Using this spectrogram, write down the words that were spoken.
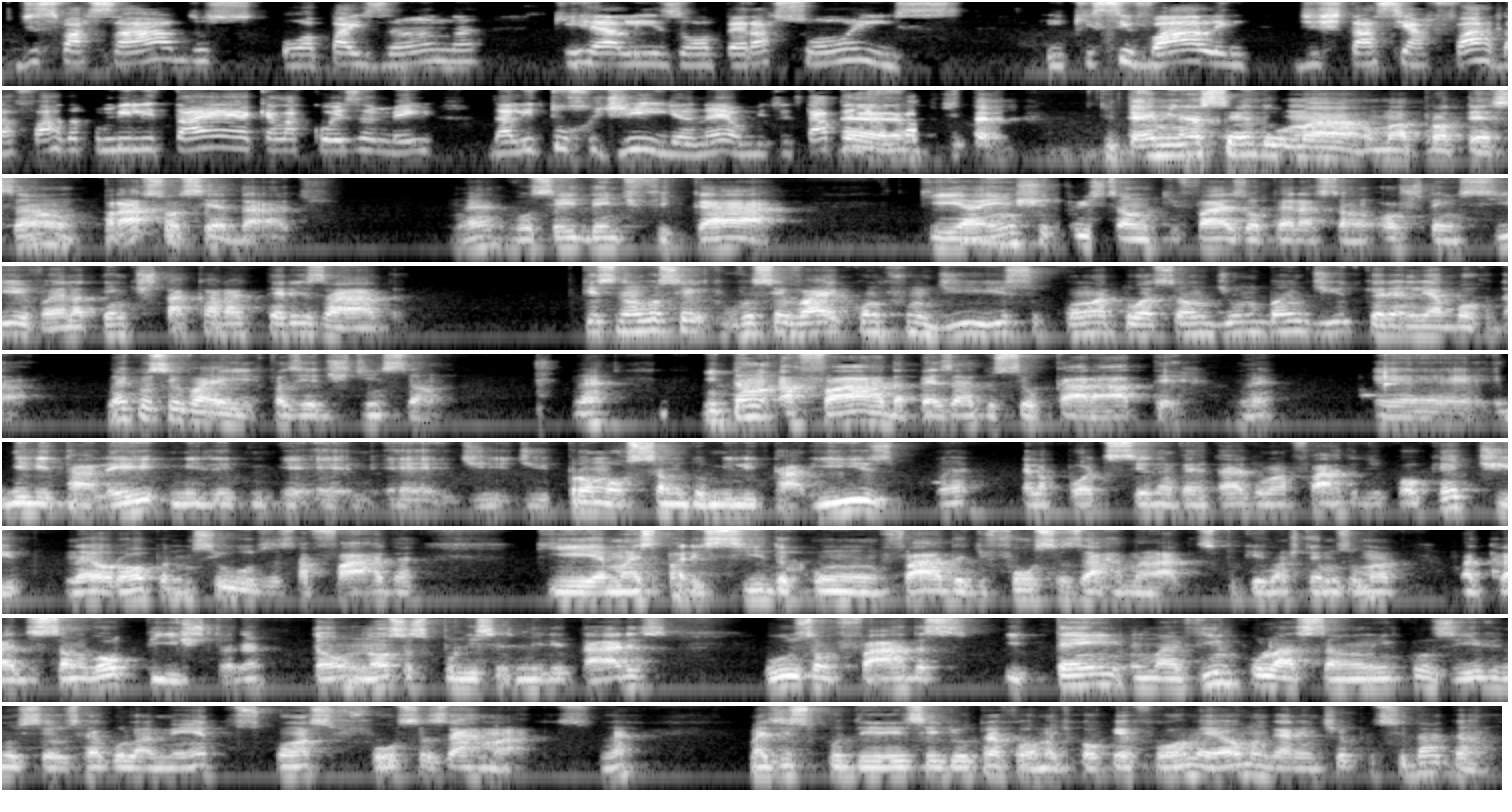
disfarçados ou a paisana que realizam operações e que se valem de estar se a farda, a farda para o militar é aquela coisa meio da liturgia, né? O militar tá é, que, que, termina sendo uma, uma proteção para a sociedade. Né? Você identificar que a instituição que faz operação ostensiva, ela tem que estar caracterizada. Porque senão você, você vai confundir isso com a atuação de um bandido querendo lhe abordar. Como é que você vai fazer a distinção? Né? Então, a farda, apesar do seu caráter né, é, militar, mili, é, é, é, de, de, promoção do militarismo, né, ela pode ser, na verdade, uma farda de qualquer tipo. Na Europa não se usa essa farda que é mais parecida com farda de forças armadas, porque nós temos uma, uma tradição golpista, né? Então, nossas polícias militares usam fardas e têm uma vinculação, inclusive, nos seus regulamentos com as forças armadas, né? mas isso poderia ser de outra forma. De qualquer forma, é uma garantia para o cidadão.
